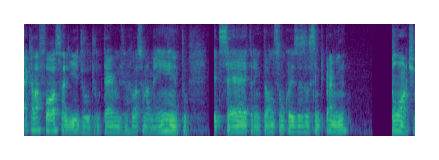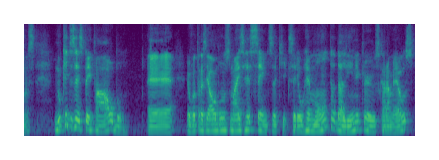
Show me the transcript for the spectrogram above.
É aquela fossa ali de, de um término de um relacionamento, etc. Então, são coisas, assim, que para mim são ótimas. No que diz respeito a álbum, é, eu vou trazer álbuns mais recentes aqui, que seria o Remonta, da Lineker e os Caramelos,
